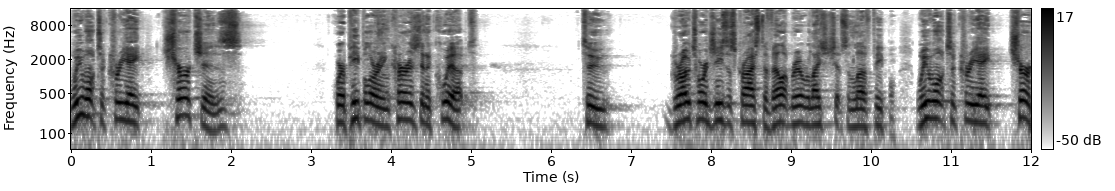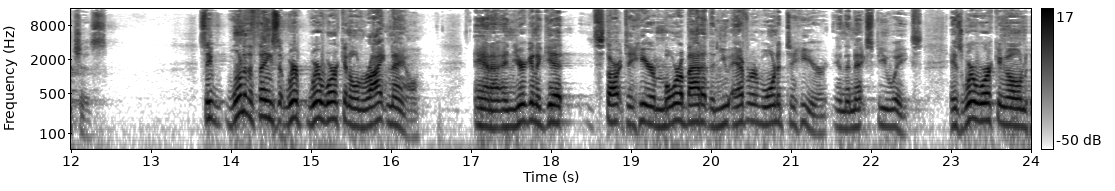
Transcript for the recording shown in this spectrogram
we want to create churches where people are encouraged and equipped to grow toward Jesus Christ, develop real relationships, and love people. We want to create churches. See, one of the things that we're, we're working on right now, and, uh, and you're going to get start to hear more about it than you ever wanted to hear in the next few weeks, is we're working on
